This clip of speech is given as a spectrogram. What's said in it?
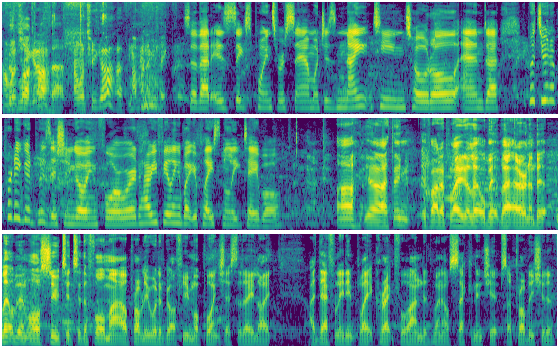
How good much luck you got? with that. How much you got? I'm gonna take So that is six points for Sam, which is 19 total, and uh, it puts you in a pretty good position going forward. How are you feeling about your place in the league table? Uh, yeah, I think if I'd have played a little bit better and a bit, little bit more suited to the format, I probably would have got a few more points yesterday. Like, I definitely didn't play it correct full-handed when I was second in chips. I probably should have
